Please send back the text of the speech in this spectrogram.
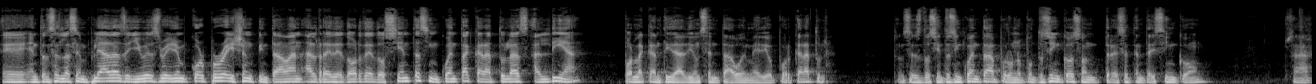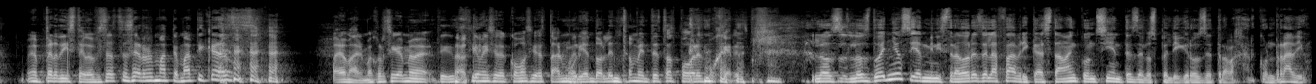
Eh, entonces las empleadas de US Radium Corporation pintaban alrededor de 250 carátulas al día por la cantidad de un centavo y medio por carátula. Entonces 250 por 1.5 son 375. O sea, me perdiste. Empezaste a hacer matemáticas. Vaya madre, mejor sígueme, diciendo cómo se están muriendo lentamente estas pobres mujeres. los, los dueños y administradores de la fábrica estaban conscientes de los peligros de trabajar con radio.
